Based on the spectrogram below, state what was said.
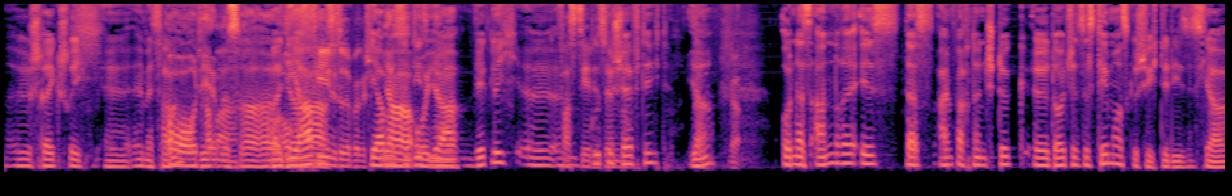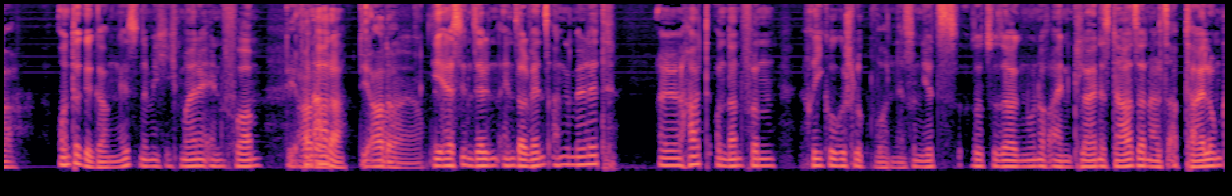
äh, Schrägstrich äh, MSH. Oh, die Hammer. MSH. Weil die oh, haben- viel drüber Die haben Ja, uns in diesem oh ja. Jahr wirklich äh, gut Sendung. beschäftigt. Ja. Ja. Und das andere ist, dass einfach ein Stück äh, deutsche Systemhausgeschichte dieses Jahr untergegangen ist, nämlich ich meine in Form die von ADA, Die ADA. ja. die erst Insol Insolvenz angemeldet äh, hat und dann von Rico geschluckt worden ist und jetzt sozusagen nur noch ein kleines Dasein als Abteilung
